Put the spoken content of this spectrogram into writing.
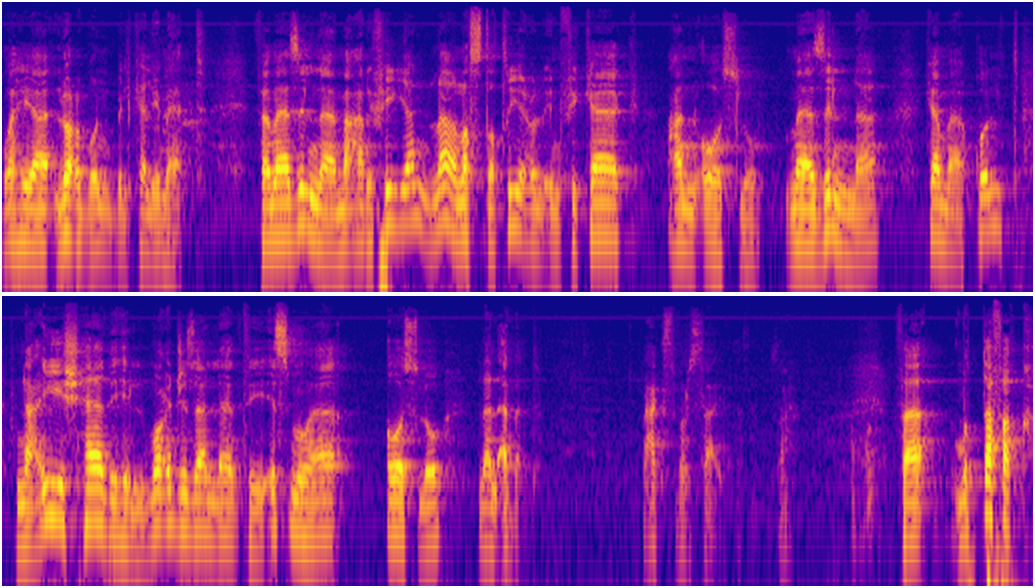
وهي لعب بالكلمات. فما زلنا معرفيا لا نستطيع الانفكاك عن أوسلو. ما زلنا كما قلت نعيش هذه المعجزة التي اسمها أوسلو للأبد. بعكس فرساي صح؟ فمتفق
